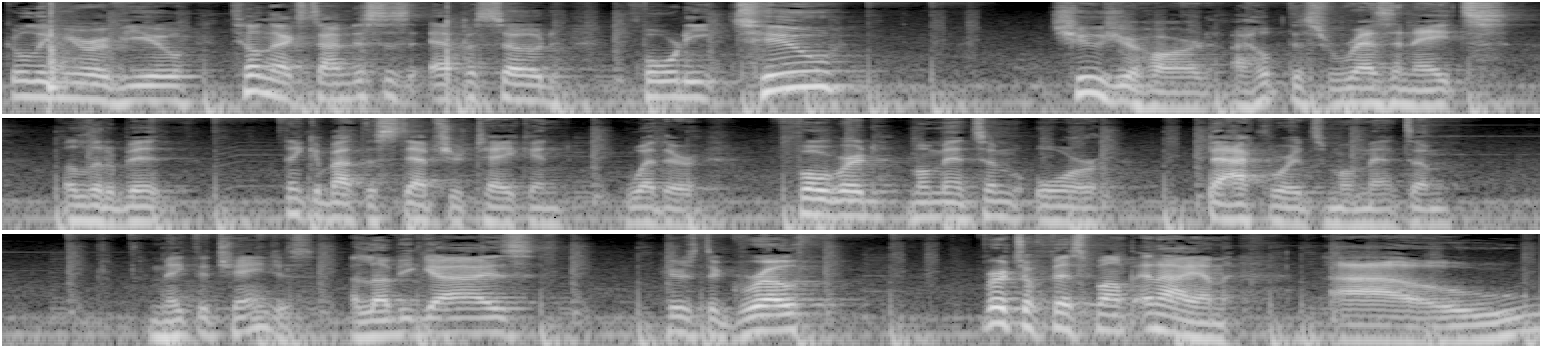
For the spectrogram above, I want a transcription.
Go leave me a review. Till next time, this is episode 42. Choose your hard. I hope this resonates a little bit. Think about the steps you're taking, whether forward momentum or backwards momentum make the changes. I love you guys. Here's the growth. Virtual fist bump, and I am out.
